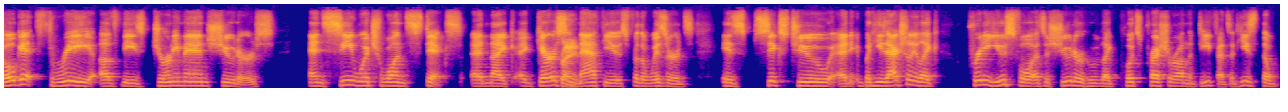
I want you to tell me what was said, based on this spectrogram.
go get 3 of these journeyman shooters and see which one sticks and like uh, Garrison right. Mathews for the Wizards is six two, and but he's actually like pretty useful as a shooter who like puts pressure on the defense. And he's the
